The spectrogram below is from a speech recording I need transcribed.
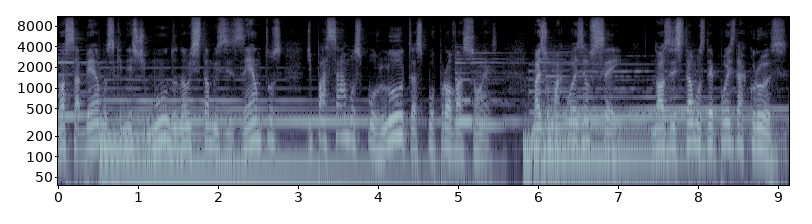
Nós sabemos que neste mundo não estamos isentos de passarmos por lutas, por provações. Mas uma coisa eu sei: nós estamos depois da cruz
